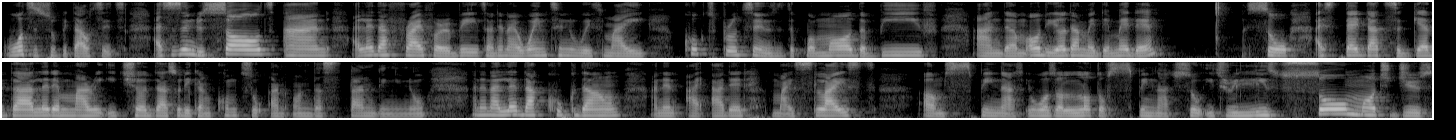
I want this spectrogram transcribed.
what is soup without it? I seasoned with salt and i let that fry for a bit and then i went in with my cooked proteins, the pomo, the beef, and um, all the other mede mede. So I stirred that together, let them marry each other so they can come to an understanding, you know. And then I let that cook down, and then I added my sliced um spinach. It was a lot of spinach, so it released so much juice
